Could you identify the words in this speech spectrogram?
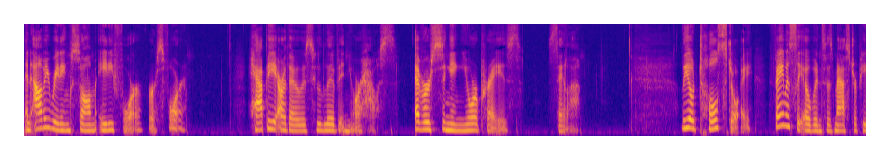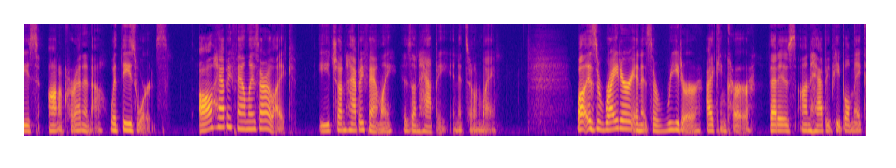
and I'll be reading Psalm 84, verse 4. Happy are those who live in your house, ever singing your praise. Selah. Leo Tolstoy famously opens his masterpiece, Anna Karenina, with these words All happy families are alike. Each unhappy family is unhappy in its own way. While as a writer and as a reader, I concur. That is, unhappy people make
